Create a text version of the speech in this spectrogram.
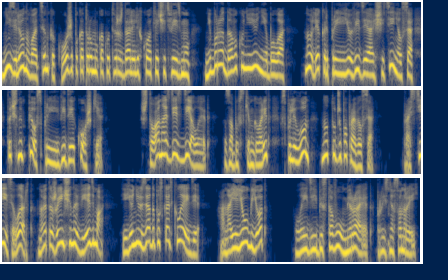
Ни зеленого оттенка кожи, по которому, как утверждали, легко отличить ведьму, ни бородавок у нее не было, но лекарь при ее виде ощетинился, точно пес при виде кошки. «Что она здесь делает?» Забыв, с кем говорит, вспылил он, но тут же поправился. «Простите, Лэрд, но эта женщина-ведьма. Ее нельзя допускать к леди. Она ее убьет». «Леди и без того умирает», — произнес Анрей.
